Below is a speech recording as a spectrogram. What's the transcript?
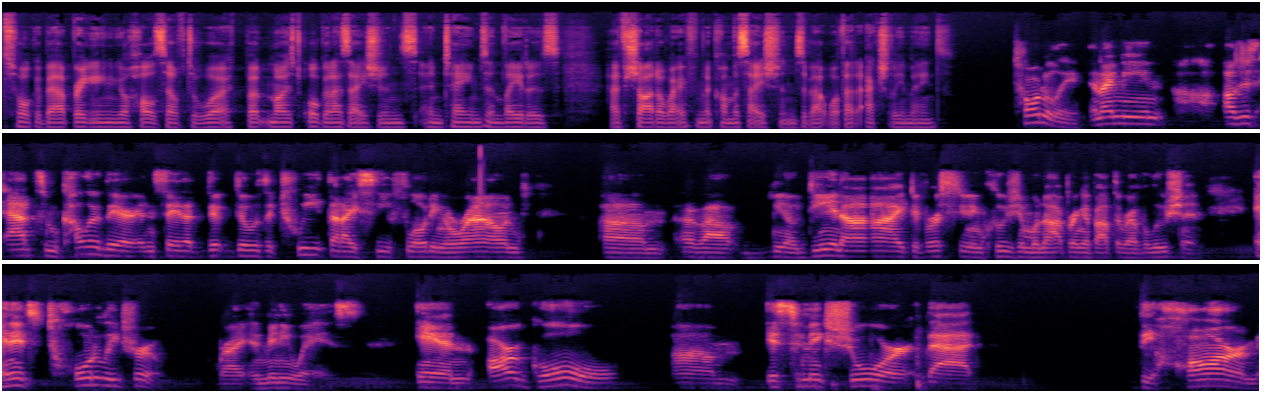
talk about bringing your whole self to work, but most organizations and teams and leaders have shied away from the conversations about what that actually means. Totally. And I mean, I'll just add some color there and say that there was a tweet that I see floating around um, about you know D&I diversity and inclusion will not bring about the revolution, and it's totally true, right? In many ways, and our goal um, is to make sure that the harm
